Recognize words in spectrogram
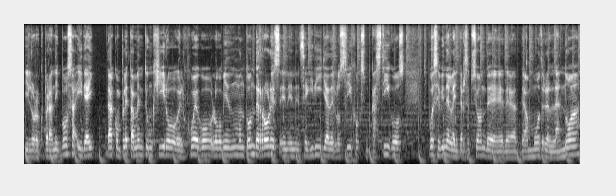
y lo recupera Nick Bosa y de ahí da completamente un giro el juego. Luego vienen un montón de errores en, en, seguidilla de los Seahawks, castigos. Después se viene la intercepción de, de, de Amodre Lanoa.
